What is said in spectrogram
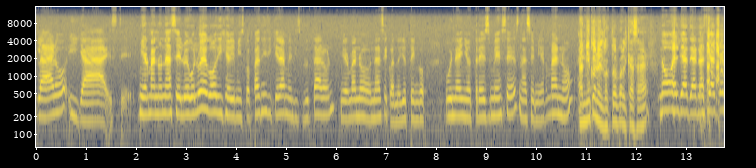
Claro, y ya este mi hermano nace luego luego, dije, "Oye, mis papás ni siquiera me disfrutaron. Mi hermano nace cuando yo tengo un año, tres meses, nace mi hermano. También con el doctor Balcázar. No, él ya, ya nació aquí en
